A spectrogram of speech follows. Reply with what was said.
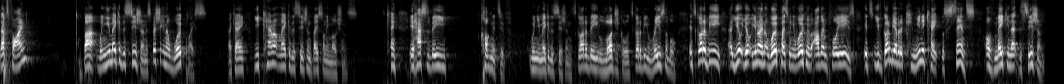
that's fine. But when you make a decision, especially in a workplace, okay, you cannot make a decision based on emotions. Okay? It has to be cognitive when you make a decision. It's got to be logical. It's got to be reasonable. It's got to be, uh, you you know, in a workplace when you're working with other employees, it's, you've got to be able to communicate the sense of making that decision.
